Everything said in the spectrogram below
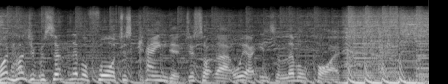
100% level 4 just caned it, just like that. We are into level 5.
